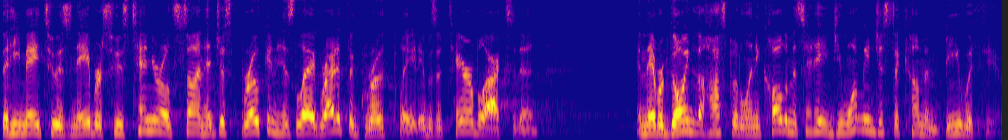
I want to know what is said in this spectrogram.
that he made to his neighbors whose 10 year old son had just broken his leg right at the growth plate. It was a terrible accident. And they were going to the hospital, and he called them and said, Hey, do you want me just to come and be with you?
